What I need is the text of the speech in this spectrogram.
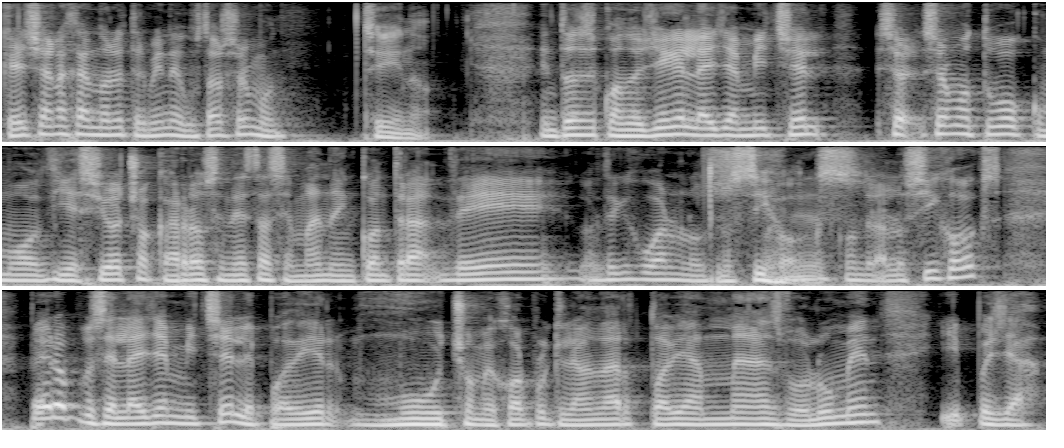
que a Shanahan no le termina de gustar Sermon. Sí, no. Entonces, cuando llegue Elijah Mitchell, Sermon tuvo como 18 carreros en esta semana en contra de. ¿Contra qué jugaron los, los Seahawks? Contra los Seahawks. Pero pues Elijah Mitchell le puede ir mucho mejor porque le van a dar todavía más volumen y pues ya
